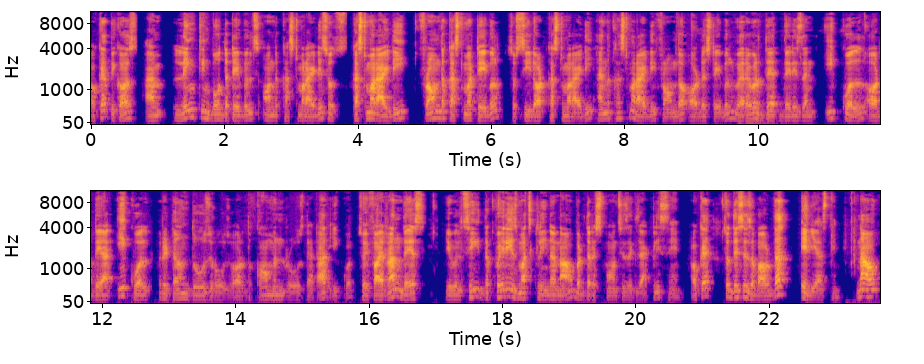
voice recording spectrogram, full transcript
okay because i'm linking both the tables on the customer id so customer id from the customer table. So c dot customer id and the customer id from the orders table. Wherever there, there is an equal or they are equal return those rows or the common rows that are equal. So if i run this you will see the query is much cleaner now but the response is exactly same. Okay so this is about the alias thing. Now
